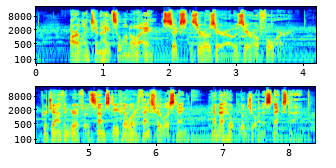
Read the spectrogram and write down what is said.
Arlington Heights, Illinois 60004. For Jonathan Griffiths, I'm Steve Hiller. Thanks for listening, and I hope you'll join us next time.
